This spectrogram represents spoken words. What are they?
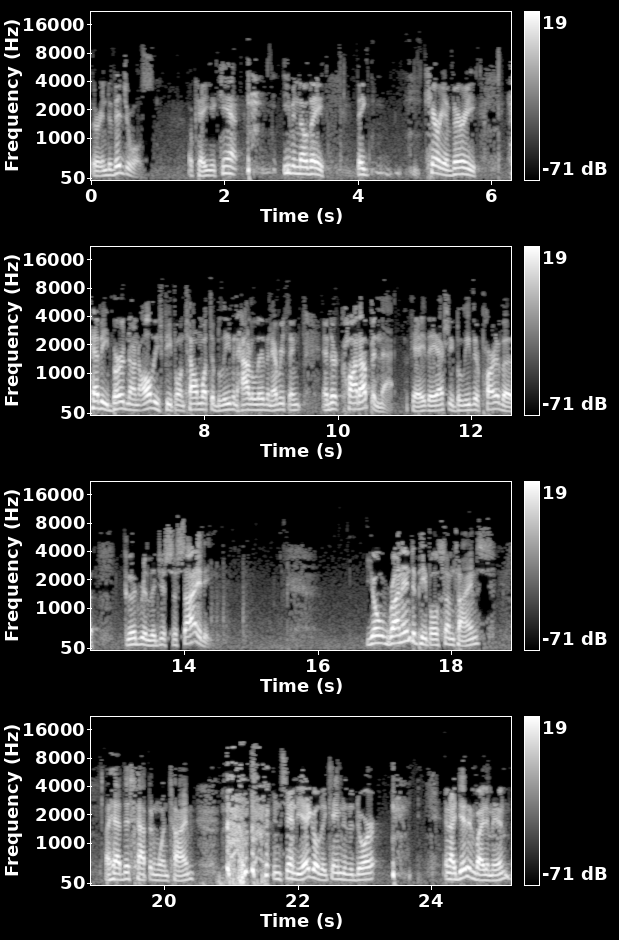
They're individuals. Okay, you can't, even though they they carry a very heavy burden on all these people and tell them what to believe and how to live and everything, and they're caught up in that. Okay, they actually believe they're part of a good religious society. You'll run into people sometimes. I had this happen one time in San Diego. They came to the door, and I did invite them in,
